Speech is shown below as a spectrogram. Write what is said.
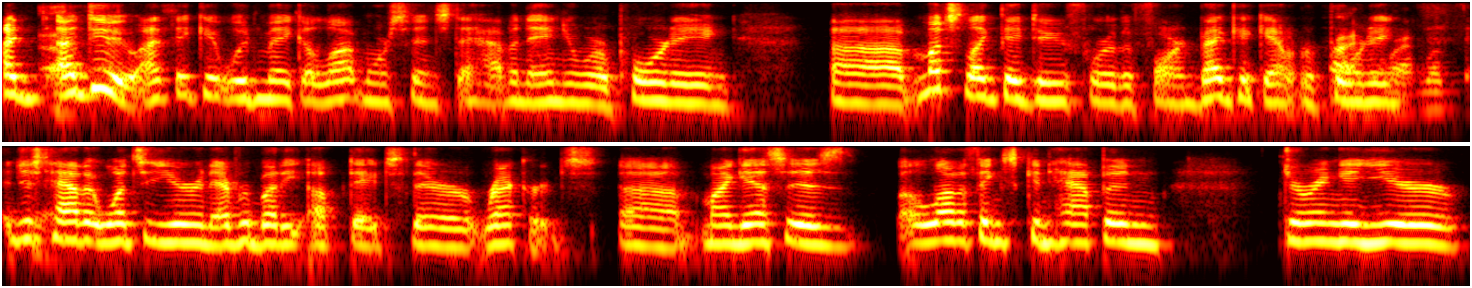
I, Uh, I do. I think it would make a lot more sense to have an annual reporting, uh, much like they do for the foreign bank account reporting. right, right, and just yeah. have it once a year and everybody updates their records. Uh, my guess is a lot of things can happen during a year,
